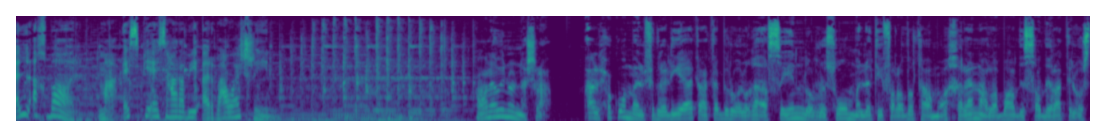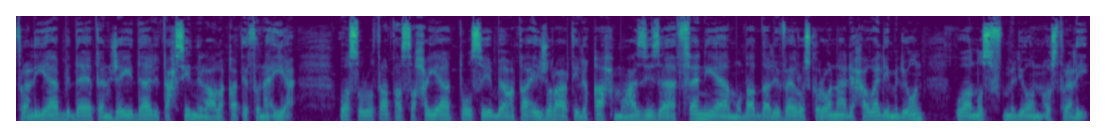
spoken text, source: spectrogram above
الأخبار مع إس بي إس عربي 24 عناوين النشرة. الحكومة الفيدرالية تعتبر إلغاء الصين للرسوم التي فرضتها مؤخرا على بعض الصادرات الأسترالية بداية جيدة لتحسين العلاقات الثنائية. والسلطات الصحية توصي بإعطاء جرعة لقاح معززة ثانية مضادة لفيروس كورونا لحوالي مليون ونصف مليون أسترالي.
